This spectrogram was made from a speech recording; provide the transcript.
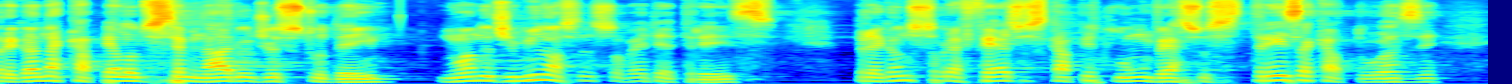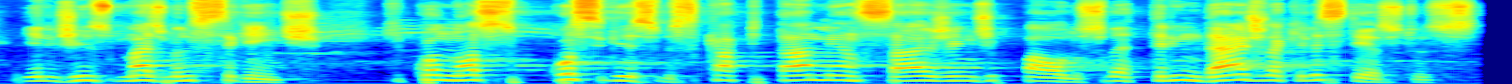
pregando na capela do seminário onde eu estudei, no ano de 1993, pregando sobre Efésios capítulo 1, versos 3 a 14, e ele diz mais ou menos o seguinte: que quando nós conseguíssemos captar a mensagem de Paulo sobre a trindade daqueles textos,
